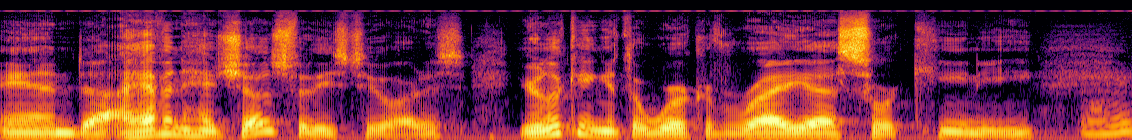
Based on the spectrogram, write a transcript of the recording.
And uh, I haven't had shows for these two artists. You're looking at the work of Raya Sorkini. Mm-hmm.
